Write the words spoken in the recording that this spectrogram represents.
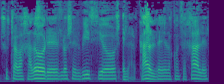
sus trabajadores, los servicios, el alcalde, los concejales,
